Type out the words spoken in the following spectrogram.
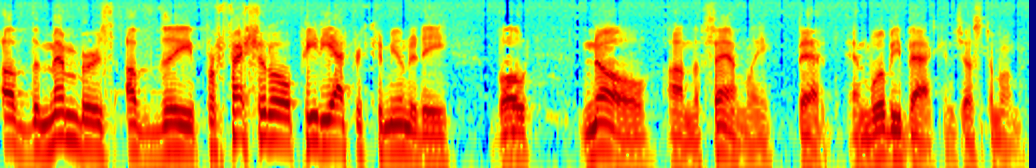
of the members of the professional pediatric community vote no on the family bed, and we'll be back in just a moment.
